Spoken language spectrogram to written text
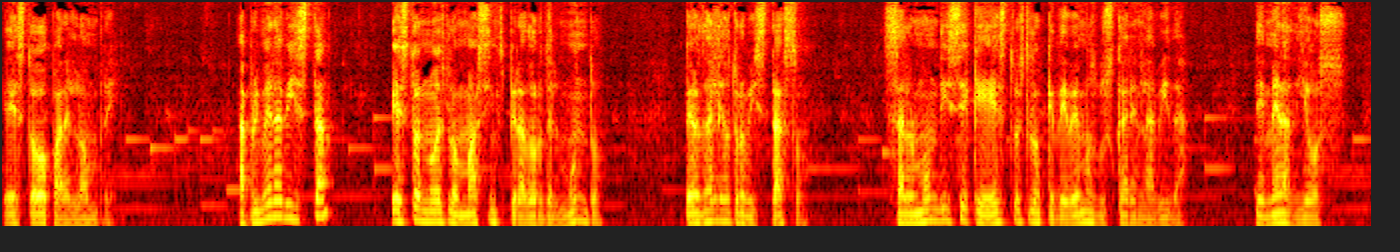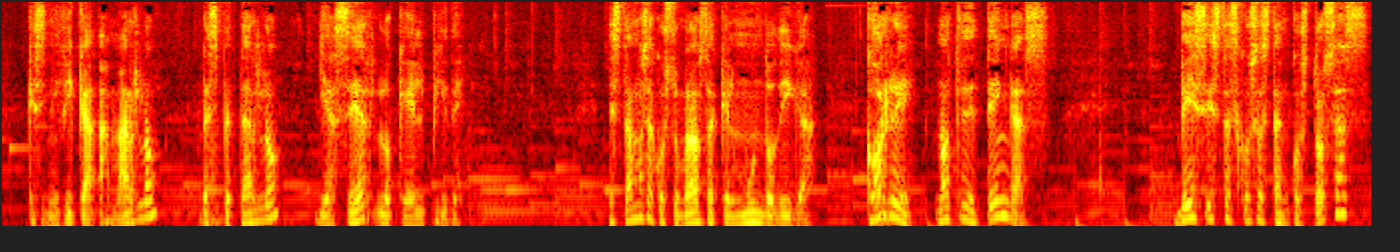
es todo para el hombre. A primera vista, esto no es lo más inspirador del mundo, pero dale otro vistazo. Salomón dice que esto es lo que debemos buscar en la vida, temer a Dios, que significa amarlo, respetarlo y hacer lo que Él pide. Estamos acostumbrados a que el mundo diga, corre, no te detengas. ¿Ves estas cosas tan costosas?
